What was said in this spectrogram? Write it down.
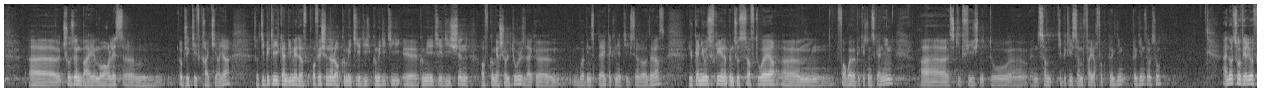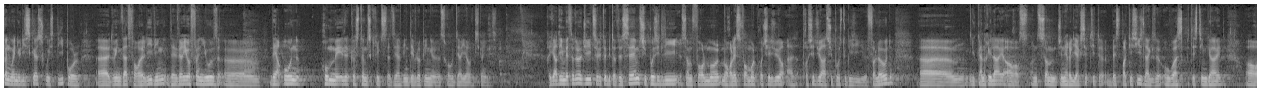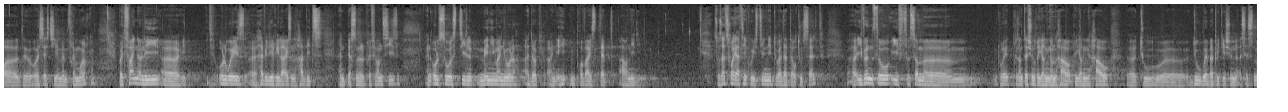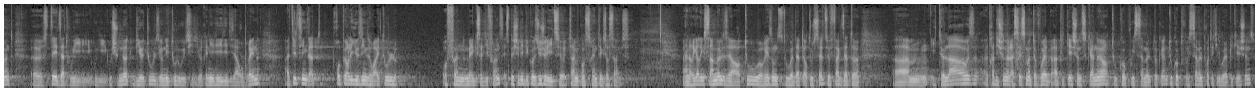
uh, chosen by more or less um, objective criteria. So typically it can be made of professional or community, community, community edition of commercial tools like um, WebInspect, Acunetix, and others. You can use free and open source software um, for web application scanning, uh, Skipfish, Nikto, uh, and some typically some Firefox plugin, plugins also. And also very often when you discuss with people uh, doing that for a living, they very often use uh, their own homemade custom scripts that they have been developing uh, throughout their year of experience. Regarding methodology, it's a little bit of the same. Supposedly, some formal, more or less formal procedure, uh, procedure are supposed to be followed. Um, you can rely on some generally accepted uh, best practices like the OWASP testing guide or uh, the OSSTMM framework. But finally, uh, it, it, always uh, heavily relies on habits and personal preferences and also still many manual ad hoc and improvised steps are needed. So that's why I think we still need to adapt our toolset. Uh, even though if some um, great presentation regarding on how regarding how uh, to uh, do web application assessment uh, states that we, we, we, should not be a tool. The only tool which is really needed is our brain. I still think that properly using the right tool often makes a difference, especially because usually it's a time constraint exercise. And regarding SAML, there are two reasons to adapt our toolset. The fact that uh, um, it allows a traditional assessment of web application scanner to cope with SAML token, to cope with SAML protected web applications.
